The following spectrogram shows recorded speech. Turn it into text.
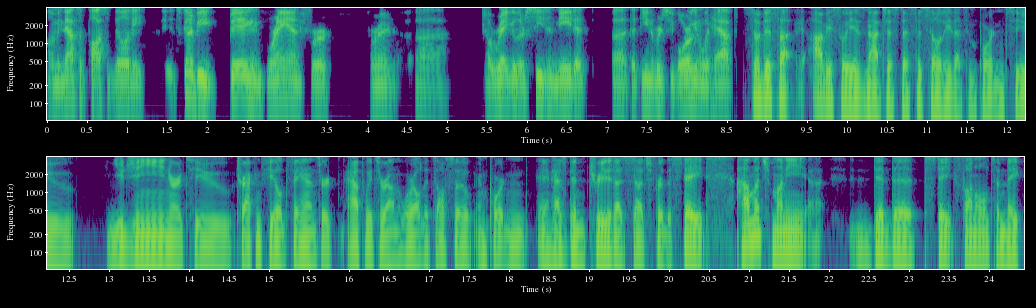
I mean that's a possibility. it's going to be big and grand for for an, uh, a regular season meet at uh, that the University of Oregon would have. So this uh, obviously is not just a facility that's important to Eugene or to track and field fans or athletes around the world. It's also important and has been treated as such for the state. How much money uh, did the state funnel to make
